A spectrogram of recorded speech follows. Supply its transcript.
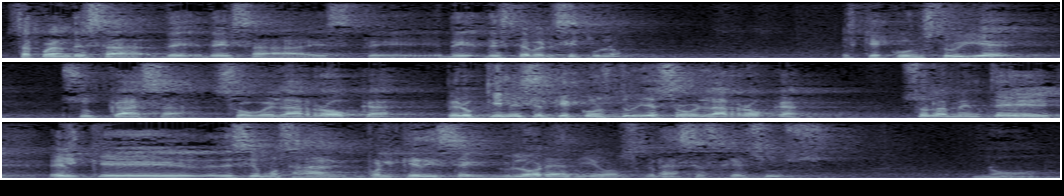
¿Se acuerdan de, esa, de, esa, este, de, este versículo? El que construye su casa sobre la roca, pero ¿quién es el que construye sobre la roca? Solamente el que decimos, ah, el que dice, gloria a Dios, gracias Jesús. No.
